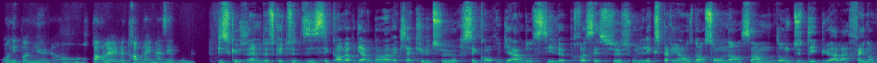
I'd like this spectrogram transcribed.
On n'est pas mieux. Là. On repart le, problème à zéro. Puis ce que j'aime de ce que tu dis, c'est qu'en le regardant avec la culture, c'est qu'on regarde aussi le processus ou l'expérience dans son ensemble, donc du début à la fin. Donc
